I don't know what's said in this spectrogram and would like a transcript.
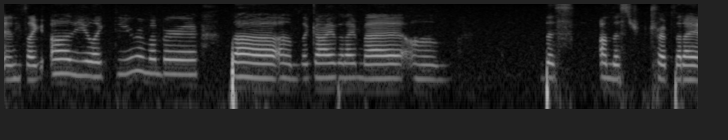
and he's like oh do you like do you remember the um the guy that i met um this on this trip that I,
